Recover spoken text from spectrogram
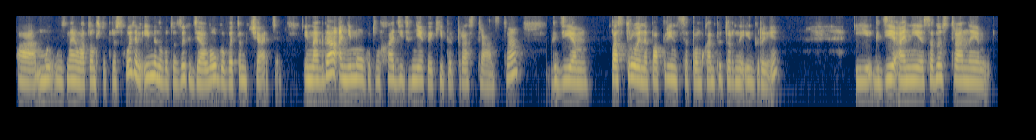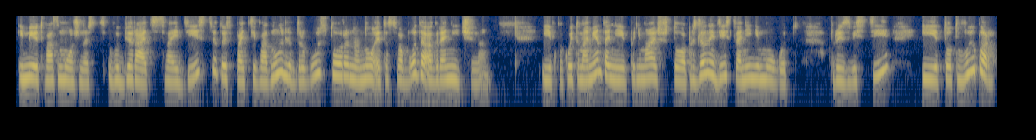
а мы узнаем о том, что происходит именно вот из их диалога в этом чате. Иногда они могут выходить в некое киберпространство, где построено по принципам компьютерной игры, и где они, с одной стороны, имеют возможность выбирать свои действия, то есть пойти в одну или в другую сторону, но эта свобода ограничена. И в какой-то момент они понимают, что определенные действия они не могут произвести, и тот выбор,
